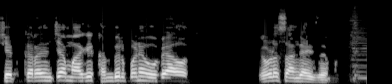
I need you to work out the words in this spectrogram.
शेतकऱ्यांच्या मागे खंबीरपणे उभे आहोत. एवढं सांगायचं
